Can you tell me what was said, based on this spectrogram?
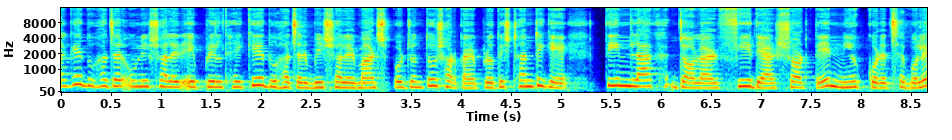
আগে দু হাজার উনিশ সালের এপ্রিল থেকে দু হাজার বিশ সালের মার্চ পর্যন্ত সরকার প্রতিষ্ঠানটিকে তিন লাখ ডলার ফি দেওয়ার শর্তে নিয়োগ করেছে বলে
